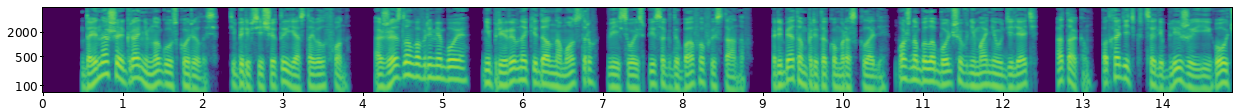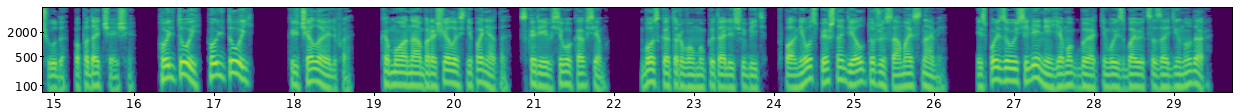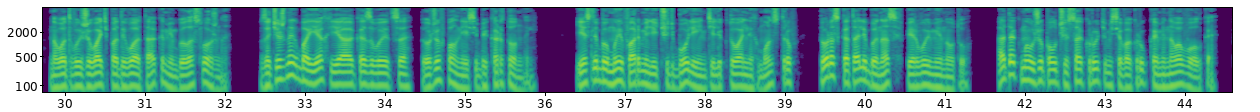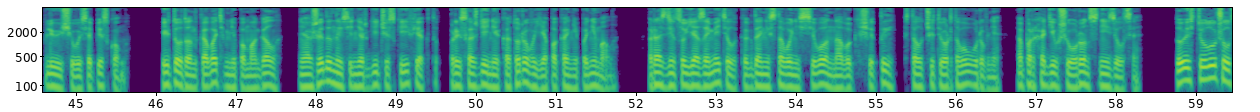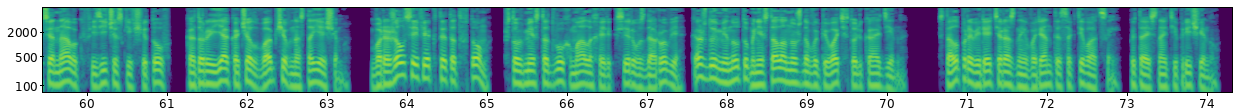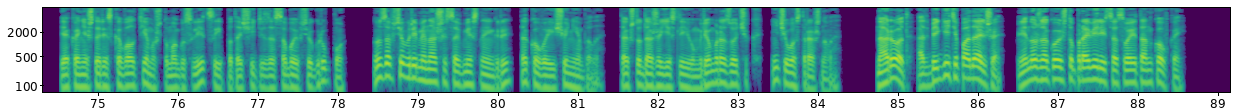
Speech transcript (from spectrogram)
Да и наша игра немного ускорилась. Теперь все щиты я ставил фон, а жезлом во время боя непрерывно кидал на монстров весь свой список дебафов и станов. Ребятам при таком раскладе можно было больше внимания уделять атакам, подходить к цели ближе и, о чудо, попадать чаще. «Ультуй! Ультуй!» — кричала эльфа. Кому она обращалась, непонятно, скорее всего, ко всем. Босс, которого мы пытались убить, вполне успешно делал то же самое с нами. Используя усиление, я мог бы от него избавиться за один удар, но вот выживать под его атаками было сложно. В затяжных боях я, оказывается, тоже вполне себе картонный. Если бы мы фармили чуть более интеллектуальных монстров, то раскатали бы нас в первую минуту. А так мы уже полчаса крутимся вокруг каменного волка, плюющегося песком. И то танковать мне помогал неожиданный синергический эффект, происхождение которого я пока не понимал. Разницу я заметил, когда ни с того ни с сего навык щиты стал четвертого уровня, а проходивший урон снизился. То есть улучшился навык физических щитов, который я качал вообще в настоящем. Выражался эффект этот в том, что вместо двух малых эликсиров здоровья каждую минуту мне стало нужно выпивать только один. Стал проверять разные варианты с активацией, пытаясь найти причину. Я, конечно, рисковал тем, что могу слиться и потащить за собой всю группу, но за все время нашей совместной игры такого еще не было. Так что даже если и умрем разочек, ничего страшного. «Народ, отбегите подальше! Мне нужно кое-что проверить со своей танковкой!»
